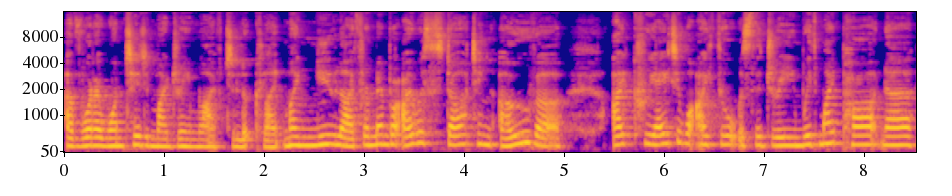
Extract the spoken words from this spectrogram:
of what I wanted my dream life to look like, my new life. Remember, I was starting over. I created what I thought was the dream with my partner.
